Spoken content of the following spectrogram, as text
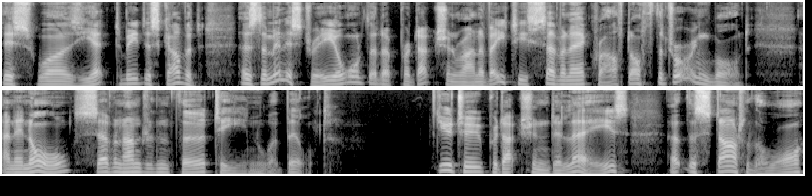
This was yet to be discovered, as the ministry ordered a production run of 87 aircraft off the drawing board, and in all 713 were built. Due to production delays, at the start of the war,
